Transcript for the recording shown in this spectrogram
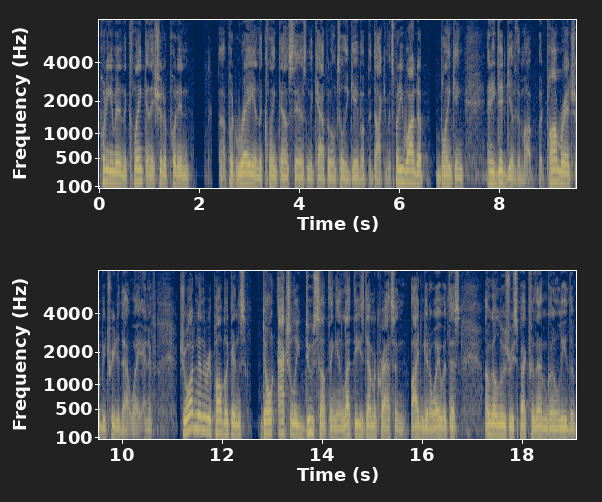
putting him in the clink, and they should have put in uh, put Wray in the clink downstairs in the Capitol until he gave up the documents. But he wound up blinking, and he did give them up. But Pomerantz should be treated that way. And if Jordan and the Republicans don't actually do something and let these Democrats and Biden get away with this, I'm going to lose respect for them. I'm going to lead the,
